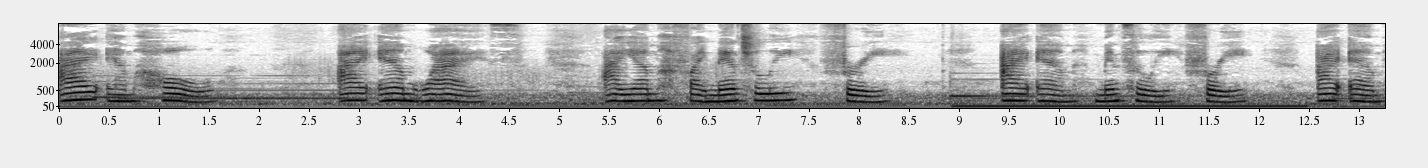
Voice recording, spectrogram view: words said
I am whole. I am wise. I am financially free. I am mentally free. I am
